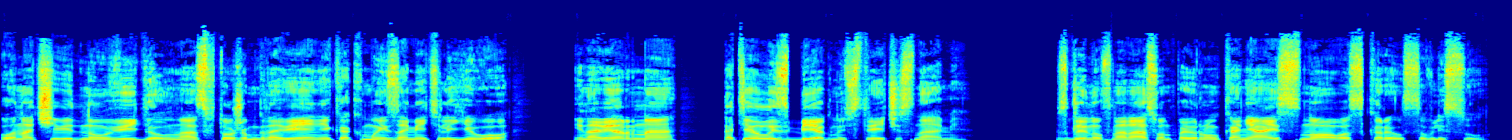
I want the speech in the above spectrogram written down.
Он, очевидно, увидел нас в то же мгновение, как мы заметили его — и, наверное, хотел избегнуть встречи с нами. Взглянув на нас, он повернул коня и снова скрылся в лесу.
